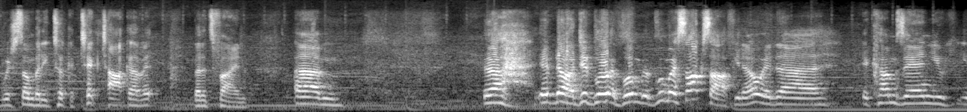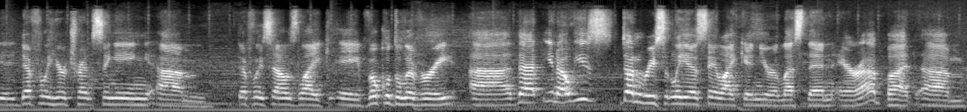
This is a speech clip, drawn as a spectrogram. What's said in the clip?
Wish somebody took a TikTok of it, but it's fine. Um, yeah, it no, it did blew it blew, it blew my socks off. You know, it uh, it comes in. You, you definitely hear Trent singing. Um, definitely sounds like a vocal delivery uh, that you know he's done recently, as say like in your less than era, but. Um,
